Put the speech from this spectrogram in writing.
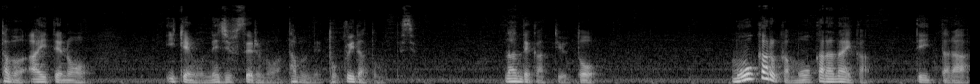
多分相手の意見をねじ伏せるのは多分ね得意だと思うんですよ。なんでかっていうと儲かるか儲からないかって言ったら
